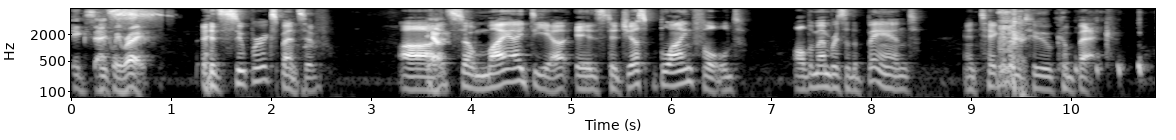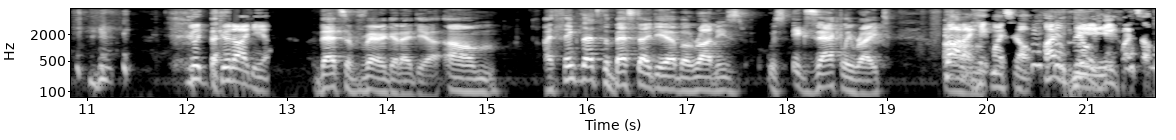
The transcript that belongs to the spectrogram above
exactly is- right. It's super expensive. Uh, Yeah. So my idea is to just blindfold all the members of the band and take them to Quebec. Good, good idea. That's a very good idea. Um, I think that's the best idea, but Rodney's was exactly right. God, I Um, hate myself. I really the- hate myself.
